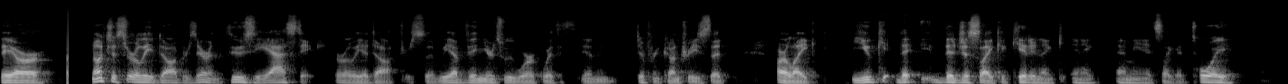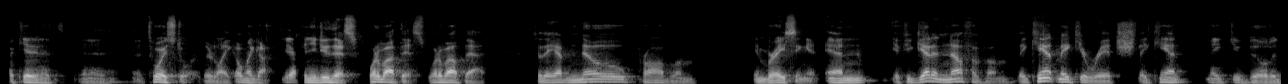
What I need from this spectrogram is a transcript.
They are not just early adopters, they're enthusiastic early adopters. So we have vineyards we work with in different countries that are like you. They're just like a kid in a in a. I mean, it's like a toy, a kid in a in a, a toy store. They're like, oh my god, Yeah. can you do this? What about this? What about that? So they have no problem embracing it. And if you get enough of them, they can't make you rich. They can't make you build a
